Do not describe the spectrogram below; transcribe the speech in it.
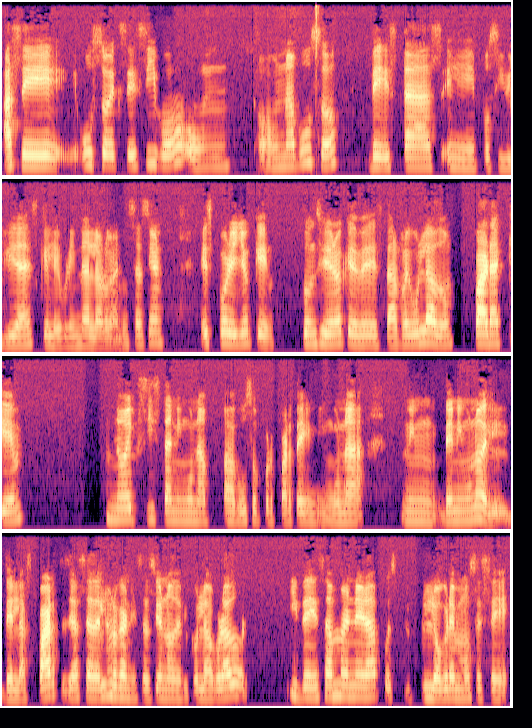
hace uso excesivo o un, o un abuso de estas eh, posibilidades que le brinda la organización. Es por ello que considero que debe estar regulado para que no exista ningún abuso por parte de ninguna de ninguna de, las partes, ya sea de la organización o del colaborador, y de esa manera pues logremos ese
